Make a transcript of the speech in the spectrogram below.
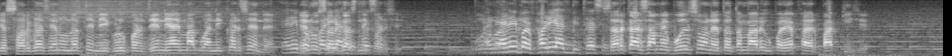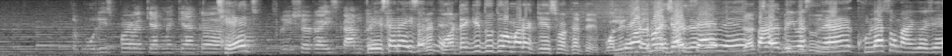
કે સરઘસ એનું નથી નીકળ્યું પણ જે ન્યાય માંગવા નીકળશે ને એનું સરઘસ નીકળશે. અને એની પર ફરિયાદ બી થશે. સરકાર સામે બોલશો ને તો તમારી ઉપર એફઆઈઆર પાકી છે. તો પોલીસ પણ ક્યાંક ને ક્યાંક છે જ. પ્રેશરાઇઝ કામ. પ્રેશરાઇઝ અરે કોર્ટે કીધું તું અમારા કેસ વખતે. કોર્ટમાં જજ સાહેબે પાંચ દિવસના ખુલાસો માંગ્યો છે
